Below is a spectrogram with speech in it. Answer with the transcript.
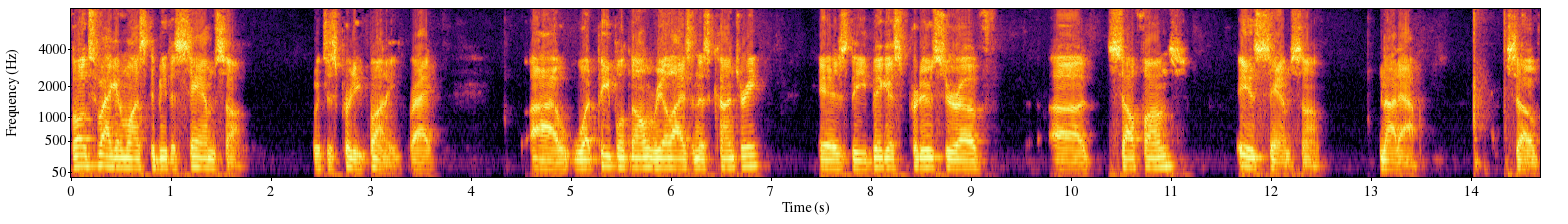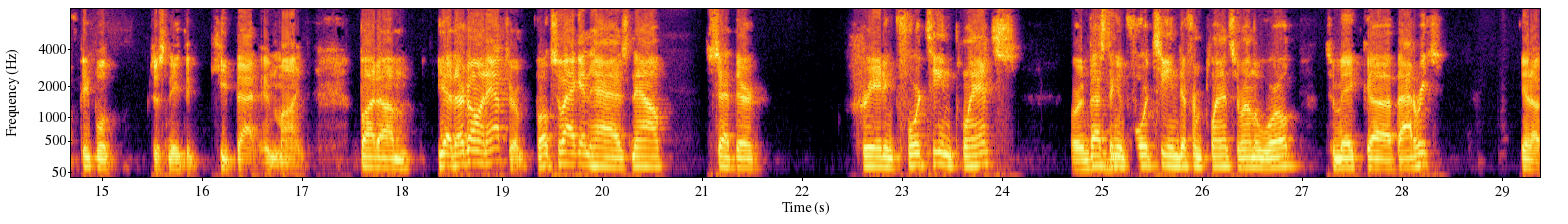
Volkswagen wants to be the Samsung, which is pretty funny, right? Uh, what people don't realize in this country is the biggest producer of uh, cell phones is Samsung, not Apple. So people just need to keep that in mind. But um, yeah, they're going after him. Volkswagen has now said they're creating 14 plants or investing in 14 different plants around the world to make uh, batteries. you know,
